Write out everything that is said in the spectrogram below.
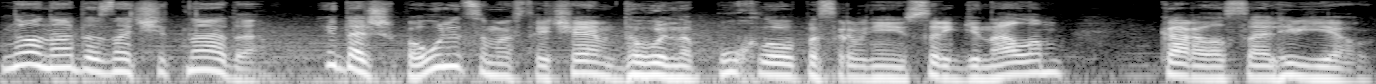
Но надо, значит, надо. И дальше по улице мы встречаем довольно пухлого по сравнению с оригиналом Карлоса Оливьеру.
